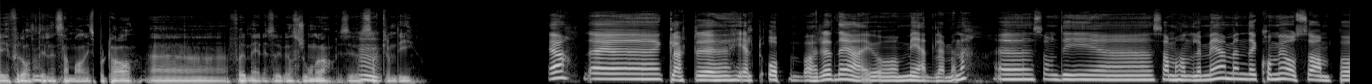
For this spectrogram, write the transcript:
i forhold til en samhandlingsportal eh, for medlemsorganisasjoner, da, hvis vi mm. snakker om de. Ja, det er klart det helt åpenbare, det er jo medlemmene eh, som de eh, samhandler med. Men det kommer jo også an på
